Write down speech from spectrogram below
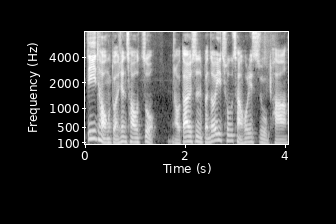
第一桶短线操作哦，大约是本周一出场获利十五趴，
